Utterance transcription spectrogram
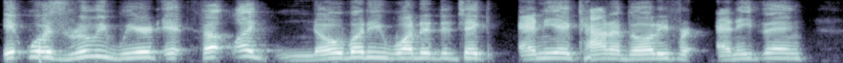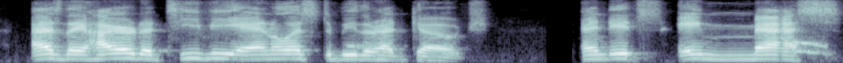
it was really weird. It felt like nobody wanted to take any accountability for anything as they hired a TV analyst to be their head coach. And it's a mess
